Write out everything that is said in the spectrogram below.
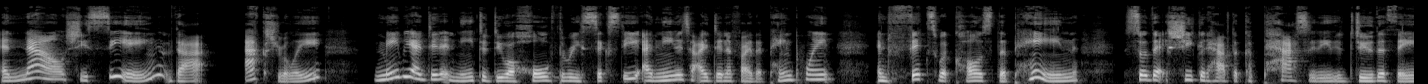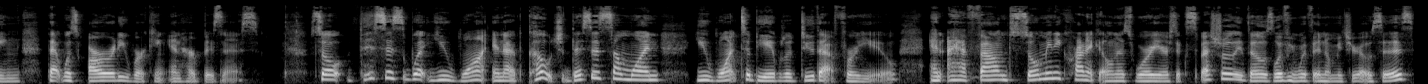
And now she's seeing that actually maybe I didn't need to do a whole 360. I needed to identify the pain point and fix what caused the pain so that she could have the capacity to do the thing that was already working in her business. So this is what you want in a coach. This is someone you want to be able to do that for you. And I have found so many chronic illness warriors, especially those living with endometriosis,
